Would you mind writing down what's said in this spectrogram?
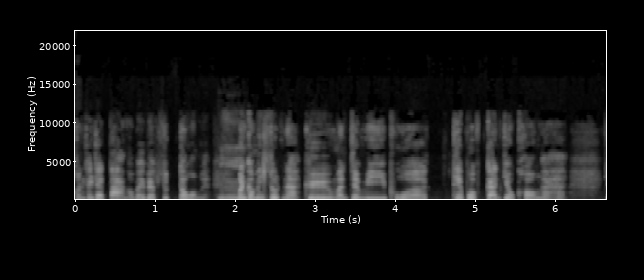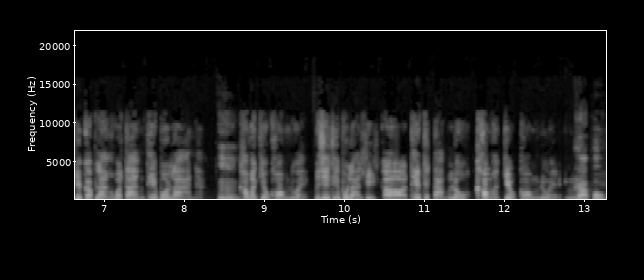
ค่อนข้างจะต่างออกไปแบบสุดโต่งเลยอืมมันก็ไม่สุดนะ คือมันจะมีพวกเทพโบการเกี่ยวข้องอะฮะเกี่ยวกับร่างอวตารของเทพโบราณอะอืมเข้ามาเกี่ยวข้องด้วย ไม่ใช่เทพโบราณสิเอ่อเทพจากต่างโลกเข้ามาเกี่ยวข้องด้วยอืมครับผม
